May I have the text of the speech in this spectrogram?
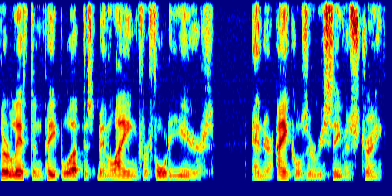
they're lifting people up that's been lame for 40 years and their ankles are receiving strength.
